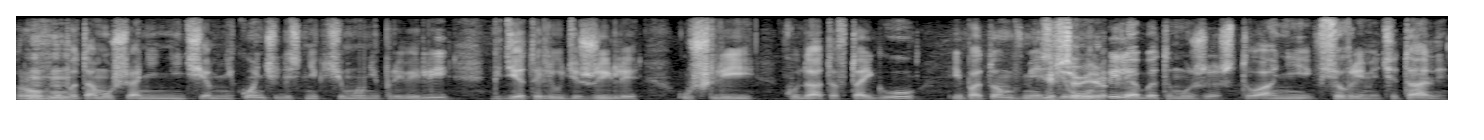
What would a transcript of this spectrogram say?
Ровно угу. потому, что они ничем не кончились, ни к чему не привели. Где-то люди жили, ушли куда-то в тайгу, и потом вместе и говорили об этом уже, что они все время читали.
